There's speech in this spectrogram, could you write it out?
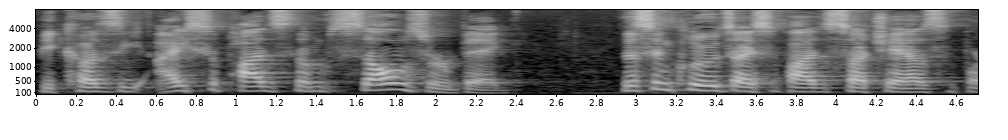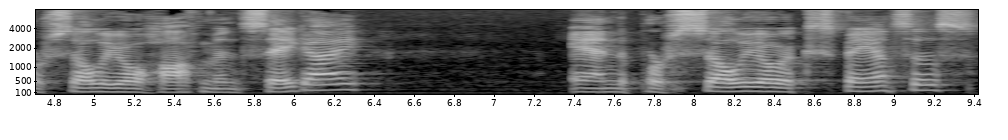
because the isopods themselves are big. This includes isopods such as the Porcellio hoffmannseggi and the Porcellio expansus,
